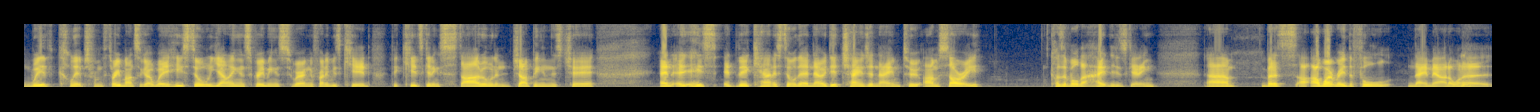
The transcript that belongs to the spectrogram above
with clips from three months ago where he's still yelling and screaming and swearing in front of his kid. The kid's getting startled and jumping in this chair. And he's it, the account is still there. Now he did change the name to I'm sorry because of all the hate that he's getting. Um, but it's I, I won't read the full name out. I don't want to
